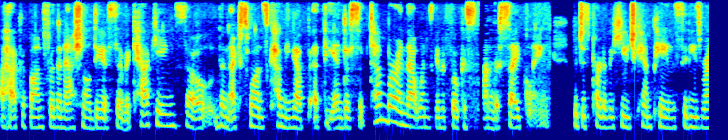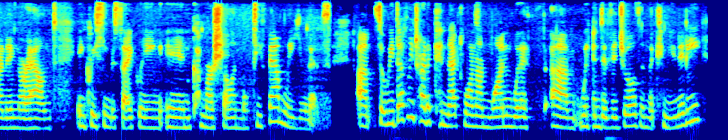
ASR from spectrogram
a hackathon for the National Day of Civic Hacking. So the next one's coming up at the end of September, and that one's going to focus on recycling, which is part of a huge campaign the city's running around increasing recycling in commercial and multifamily units. Um, so we definitely try to connect one on one with um, with individuals in the community.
